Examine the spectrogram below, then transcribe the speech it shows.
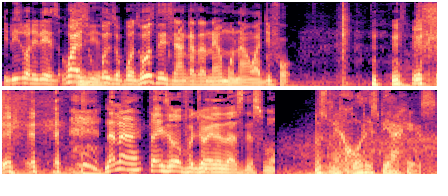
it is what it is. Why It is is. supposed to support host nation Ankasa na emu na waji for? Nana, thanks a lot for joining us this morning. Los mejores viajes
